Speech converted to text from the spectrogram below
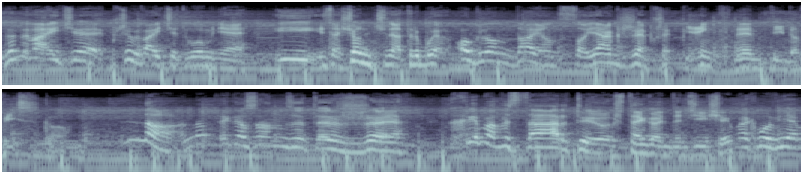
wybywajcie, przybywajcie tłumnie i zasiądźcie na trybunach oglądając to jakże przepiękne widowisko. No, dlatego sądzę też, że chyba wystarczy już tego do dzisiaj. Jak mówiłem,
